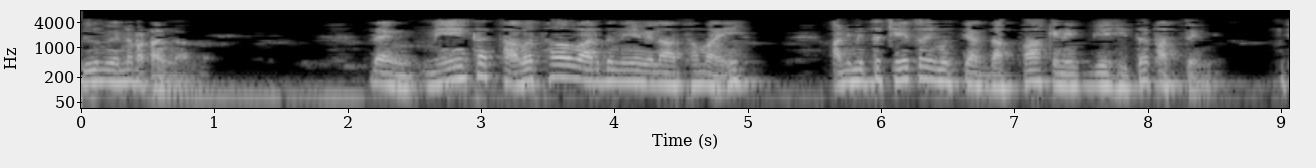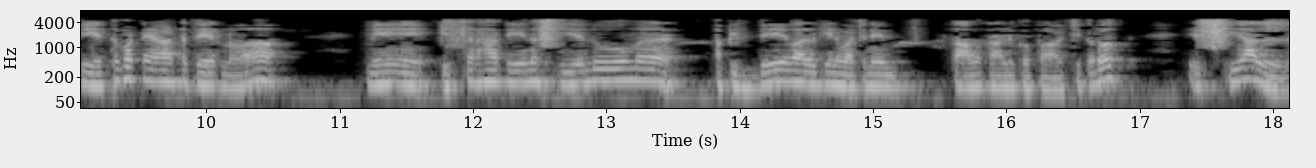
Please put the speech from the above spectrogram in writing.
දිනු වෙන්න පටන් ගන්නවා. දැන් මේක තව තව වර්ධනය වෙලා තමයි අනිමිත්ත චේතෝ විමුක්තියක් දක්වා කෙනෙක්ගේ හිතපත් වෙන්නේ. ඉතින් එතකොට එයාට තේරෙනවා මේ ඉස්සරහා තියෙන සියලුම අපි දේවල් කියන වචනේ తాවකාලිකව පාවිච්චි කරොත් ඒ සියල්ල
